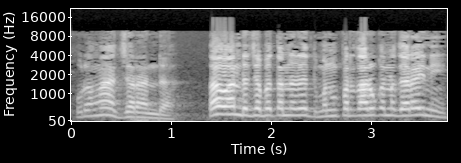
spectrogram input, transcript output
Kurang ajar Anda. Tahu Anda jabatan Anda itu mempertaruhkan negara ini.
